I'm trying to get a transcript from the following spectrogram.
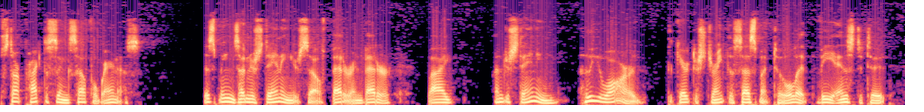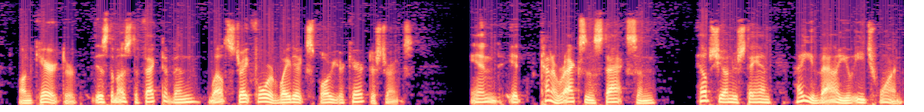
start practicing self awareness. This means understanding yourself better and better by understanding who you are, the Character Strength Assessment tool at VIA Institute on character is the most effective and, well, straightforward way to explore your character strengths. And it kind of racks and stacks and helps you understand how you value each one.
